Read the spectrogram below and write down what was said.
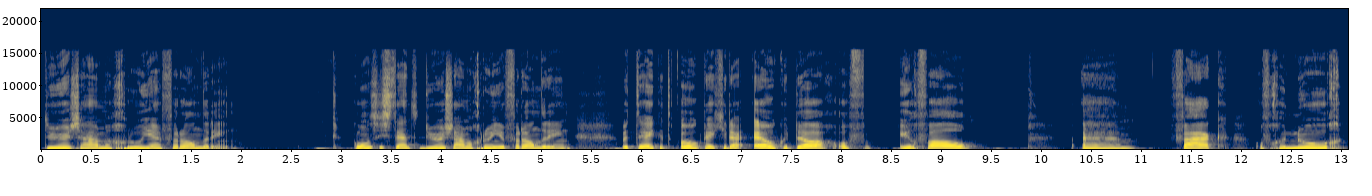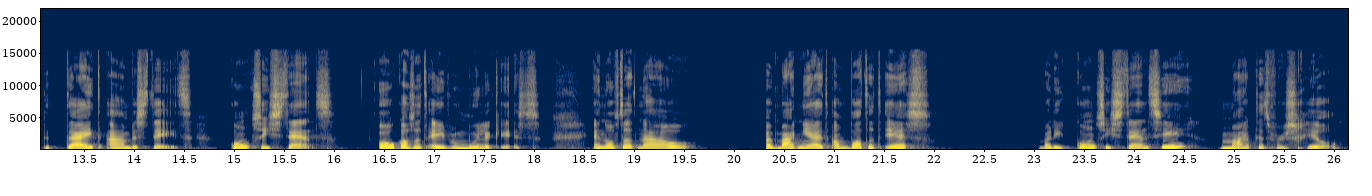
duurzame groei en verandering. Consistent duurzame groei en verandering betekent ook dat je daar elke dag, of in ieder geval ehm, vaak of genoeg, de tijd aan besteedt. Consistent. Ook als het even moeilijk is. En of dat nou, het maakt niet uit aan wat het is, maar die consistentie maakt het verschil.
